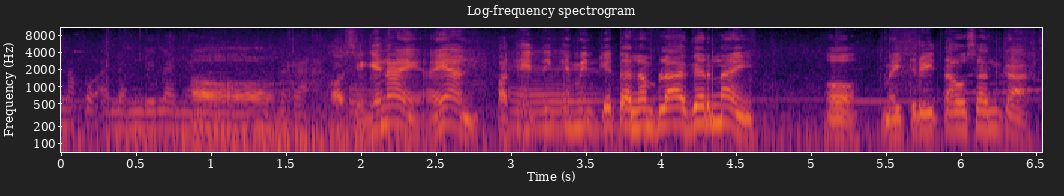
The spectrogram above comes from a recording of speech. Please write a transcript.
anak ko, alam nila na Oo. Oh, ako. sige na Ayan, patitikimin Eh. kita ng vlogger na Oh, may 3,000 ka.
